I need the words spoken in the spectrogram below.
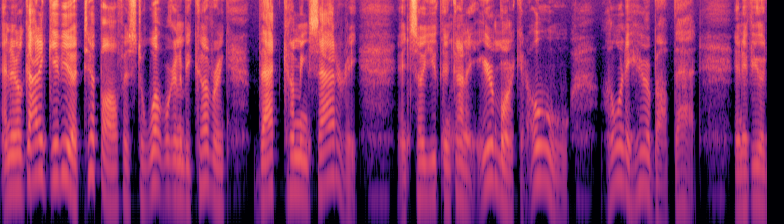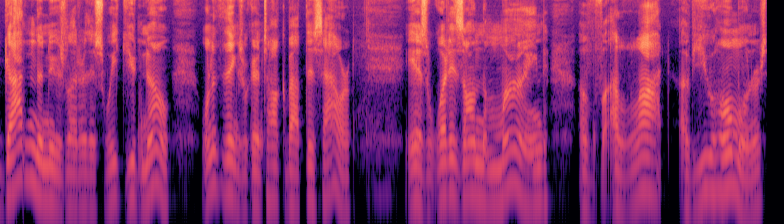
And it'll kind of give you a tip off as to what we're going to be covering that coming Saturday. And so you can kind of earmark it. Oh, I want to hear about that. And if you had gotten the newsletter this week, you'd know one of the things we're going to talk about this hour is what is on the mind of a lot of you homeowners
